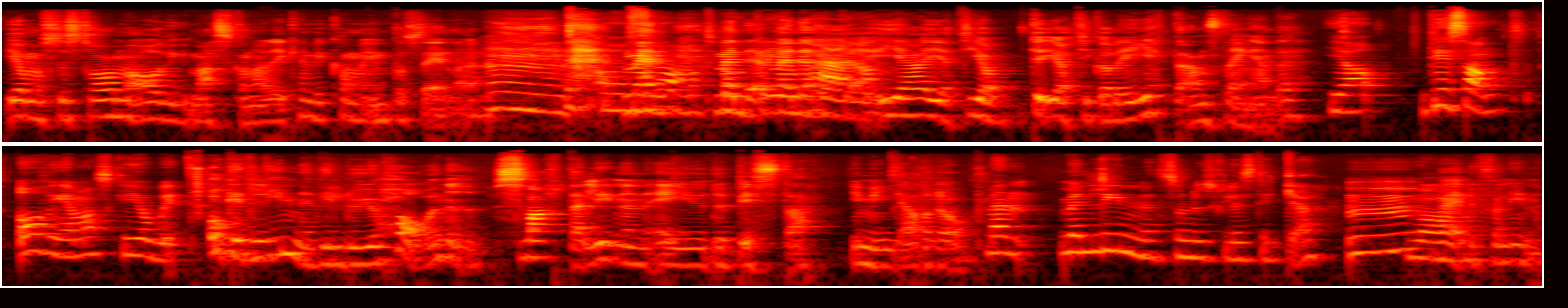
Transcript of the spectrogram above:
Jag måste strama avigmaskorna, det kan vi komma in på senare. Mm, Men, men, men det här, ja, jag, jag, jag tycker det är jätteansträngande. Ja, det är sant. Aviga masker är jobbigt. Och ett linne vill du ju ha nu. Svarta linnen är ju det bästa i min garderob. Men Men linnet som du skulle sticka, mm, var, Vad är det för linne?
